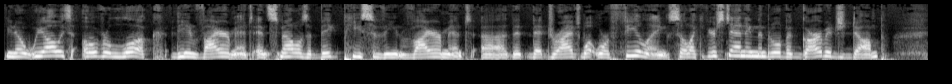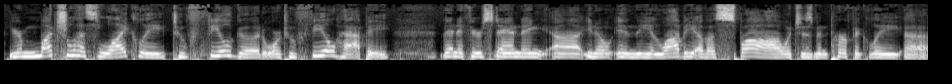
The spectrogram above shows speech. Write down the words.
You know, we always overlook the environment, and smell is a big piece of the environment uh, that, that drives what we're feeling. So, like if you're standing in the middle of a garbage dump, you're much less likely to feel good or to feel happy than if you're standing, uh, you know, in the lobby of a spa, which has been perfectly uh,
